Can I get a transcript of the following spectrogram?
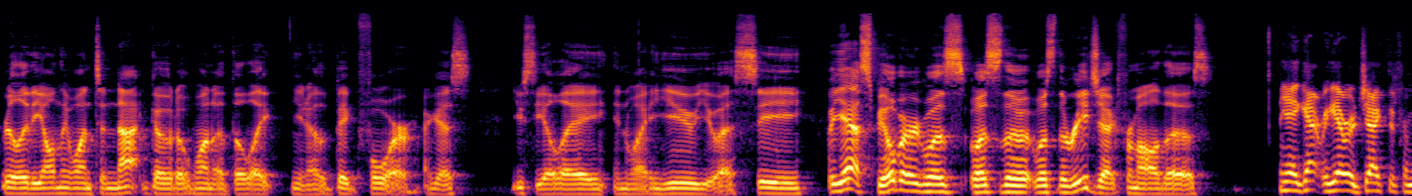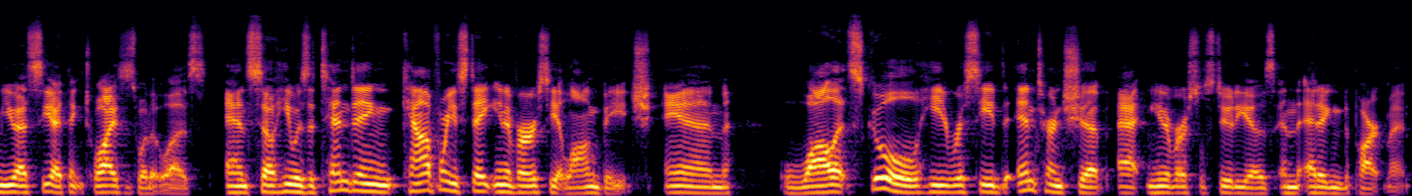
really the only one to not go to one of the like, you know, the big four, I guess. UCLA, NYU, USC. But yeah, Spielberg was was the was the reject from all those. Yeah, he got, he got rejected from USC, I think twice is what it was. And so he was attending California State University at Long Beach. And while at school, he received an internship at Universal Studios in the editing department.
